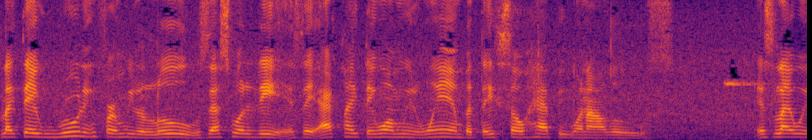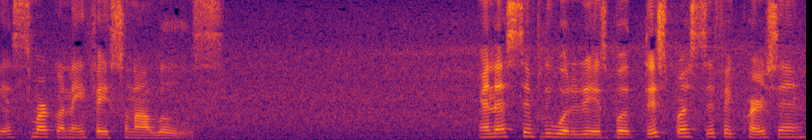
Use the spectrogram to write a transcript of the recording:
like they rooting for me to lose. That's what it is. They act like they want me to win, but they so happy when I lose. It's like with a smirk on their face when I lose. And that's simply what it is. But this specific person,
